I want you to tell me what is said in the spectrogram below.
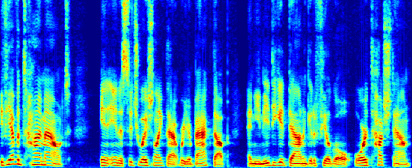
if you have a timeout in, in a situation like that where you're backed up and you need to get down and get a field goal or a touchdown,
